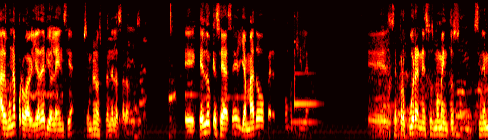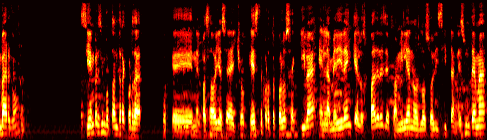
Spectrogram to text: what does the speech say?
alguna probabilidad de violencia, siempre nos prende las alarmas. Eh, ¿Qué es lo que se hace? El llamado operativo mochila eh, se procura en esos momentos. Sin embargo, siempre es importante recordar, porque en el pasado ya se ha hecho, que este protocolo se activa en la medida en que los padres de familia nos lo solicitan. Es un tema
